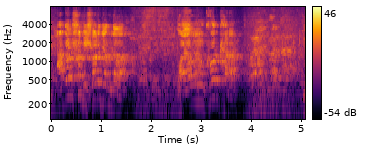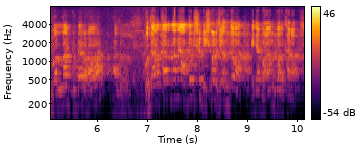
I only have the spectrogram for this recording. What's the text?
আদর্শ বিসর্জন দেওয়া ভয়ঙ্কর খারাপ। কি বললাম? উদার হওয়া, ভালো। উদারতার নামে আদর্শ বিসর্জন দেওয়া, এটা ভয়ঙ্কর খারাপ।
